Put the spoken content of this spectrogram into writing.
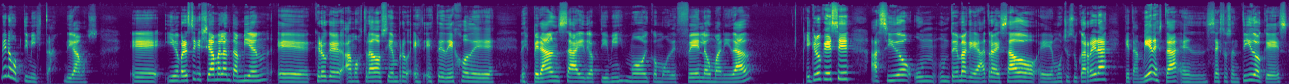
menos optimista, digamos. Eh, y me parece que Shyamalan también, eh, creo que ha mostrado siempre este dejo de, esperanza y de optimismo y como de fe en la humanidad y creo que ese ha sido un, tema que ha atravesado eh, mucho su carrera, que también está en sexto sentido, que es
